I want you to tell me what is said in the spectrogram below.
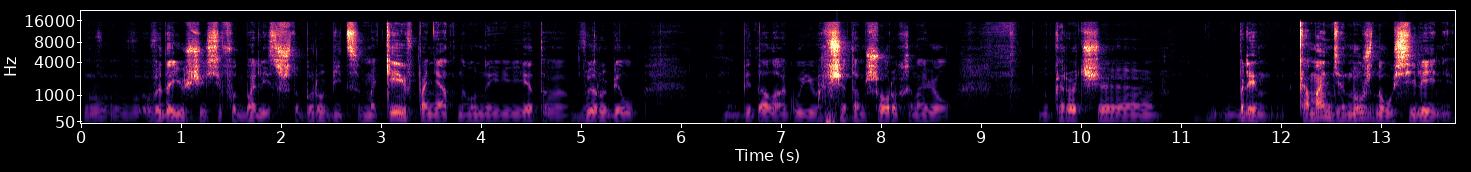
выдающийся футболист, чтобы рубиться. Макеев, понятно, он и этого вырубил бедолагу и вообще там шороха навел. Ну, короче, блин, команде нужно усиление.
